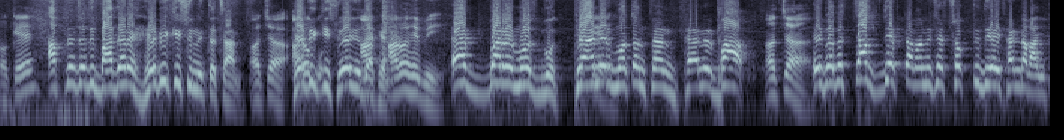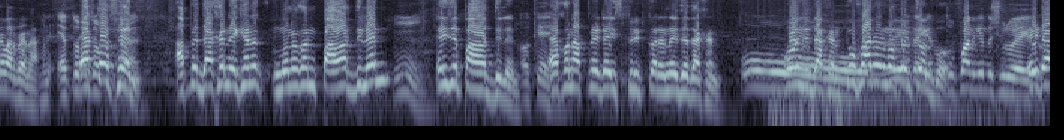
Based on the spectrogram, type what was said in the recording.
ওকে আপনি যদি বাজারে হেভি কিছু নিতে চান আচ্ছা আরো- কিছু, এই যে দেখেন। আরও হেভি একবারে মজবুত ফ্যানের মতন ফ্যান ফ্যানের বাপ। আচ্ছা। এইভাবে চাপ দিয়ে একটা মানুষের শক্তি দিয়ে এই ফ্যানটা ভাঙতে পারবে না। মানে এত ফ্যান আপনি দেখেন এখানে মনে করেন পাওয়ার দিলেন এই যে পাওয়ার দিলেন। এখন আপনি এটা স্পিড করেন এই যে দেখেন। ওই যে দেখেন, তুফানের মতন চলবো। তুফান কিন্তু শুরু হয়ে গেল এটা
